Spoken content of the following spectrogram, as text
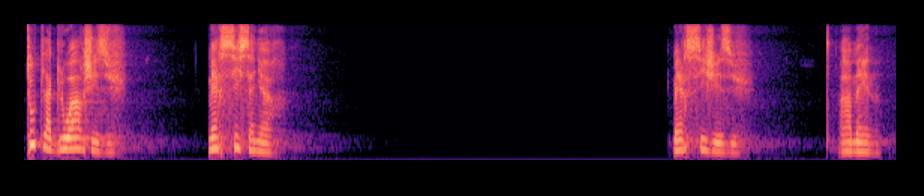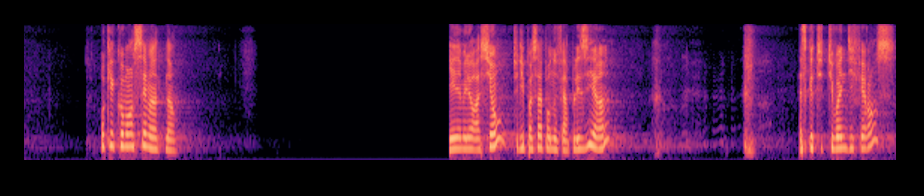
Toute la gloire, Jésus. Merci, Seigneur. Merci, Jésus. Amen. Ok, commencez maintenant. Il y a une amélioration? Tu dis pas ça pour nous faire plaisir, hein? Est-ce que tu, vois une différence?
